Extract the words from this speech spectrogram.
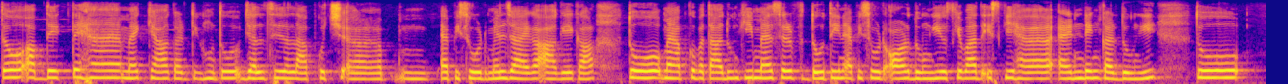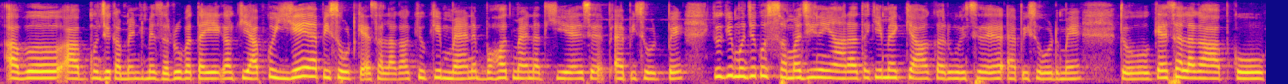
तो अब देखते हैं मैं क्या करती हूँ। तो जल्द से जल्द आप कुछ एपिसोड मिल जाएगा आगे का। तो मैं आपको बता दूँ कि मैं सिर्फ़ दो तीन एपिसोड और दूँगी। उसके बाद इसकी एंडिंग कर दूँगी। तो अब आप मुझे कमेंट में ज़रूर बताइएगा कि आपको ये एपिसोड कैसा लगा क्योंकि मैंने बहुत मेहनत की है इस एपिसोड पे क्योंकि मुझे कुछ समझ ही नहीं आ रहा था कि मैं क्या करूँ इस एपिसोड में। तो कैसा लगा आपको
